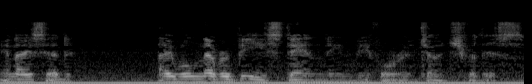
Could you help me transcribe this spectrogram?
and I said, I will never be standing before a judge for this.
